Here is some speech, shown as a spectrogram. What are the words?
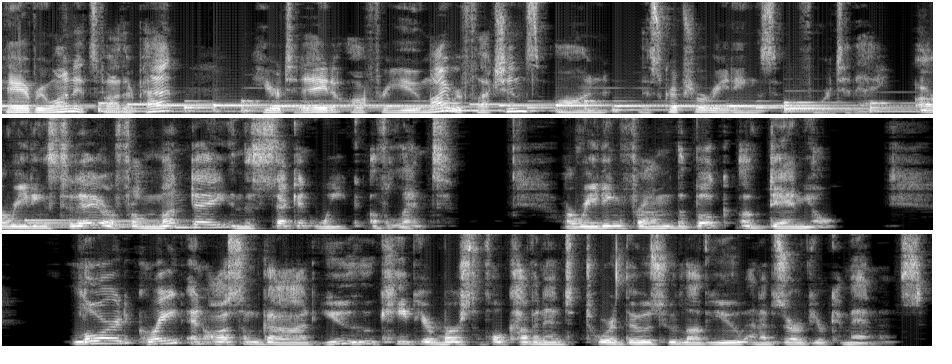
Hey everyone, it's Father Pat here today to offer you my reflections on the scripture readings for today. Our readings today are from Monday in the second week of Lent. A reading from the book of Daniel. Lord, great and awesome God, you who keep your merciful covenant toward those who love you and observe your commandments.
